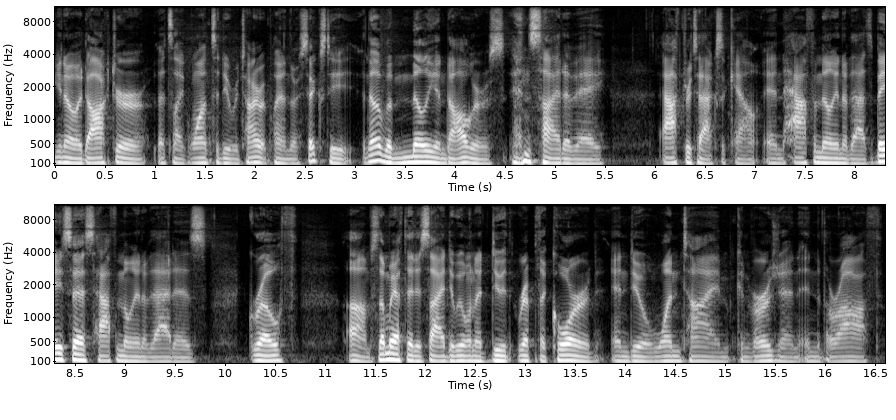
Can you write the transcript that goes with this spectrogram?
you know a doctor that's like wants to do retirement plan. They're sixty and they'll have a million dollars inside of a after tax account, and half a million of that's basis, half a million of that is growth. Um, so then we have to decide: do we want to do rip the cord and do a one-time conversion into the Roth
